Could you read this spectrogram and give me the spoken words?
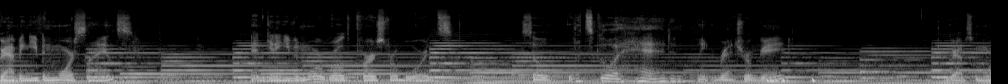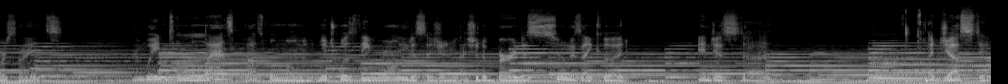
Grabbing even more science and getting even more world first rewards. So let's go ahead and point retrograde. Grab some more science. I wait until the last possible moment, which was the wrong decision. I should have burned as soon as I could and just uh, adjusted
